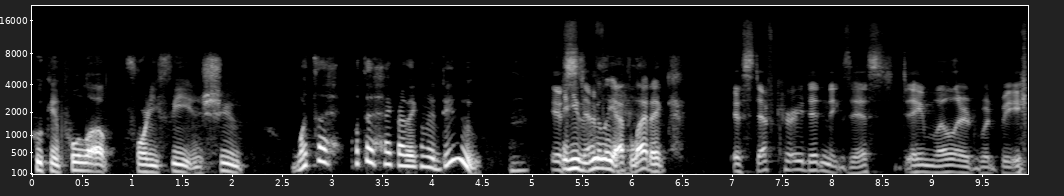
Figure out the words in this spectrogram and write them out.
who can pull up 40 feet and shoot, what the what the heck are they going to do? If And he's Steph- really athletic. If Steph Curry didn't exist, Dame Lillard would be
